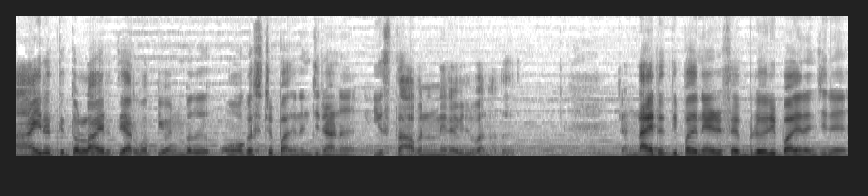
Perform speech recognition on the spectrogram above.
ആയിരത്തി തൊള്ളായിരത്തി അറുപത്തി ഒൻപത് ഓഗസ്റ്റ് പതിനഞ്ചിനാണ് ഈ സ്ഥാപനം നിലവിൽ വന്നത്. രണ്ടായിരത്തി പതിനേഴ് ഫെബ്രുവരി പതിനഞ്ചിന്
